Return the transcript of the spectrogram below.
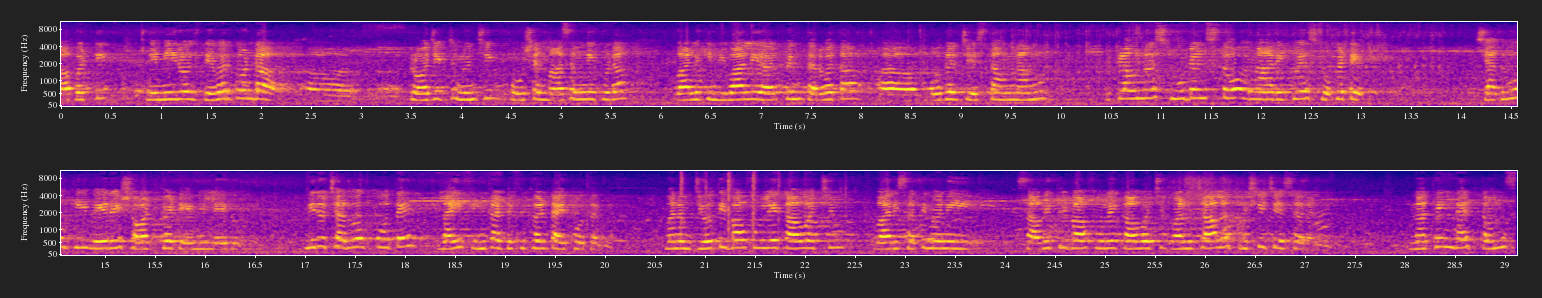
కాబట్టి మేము ఈరోజు దేవరకొండ ప్రాజెక్ట్ నుంచి పోషణ్ మాసంని కూడా వాళ్ళకి నివాళి అర్పిన తర్వాత మొదలు చేస్తూ ఉన్నాము. ఇక్కడ ఉన్న స్టూడెంట్స్తో నా రిక్వెస్ట్ ఒకటే. చదువుకి వేరే షార్ట్ కట్ ఏమీ లేదు. మీరు చదవకపోతే లైఫ్ ఇంకా డిఫికల్ట్ అయిపోతుంది. మనం జ్యోతిబా ఫూలే కావచ్చు వారి సతిమణి సావిత్రిబా ఫూలే కావచ్చు వాళ్ళు చాలా కృషి చేశారండి. Nothing that comes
